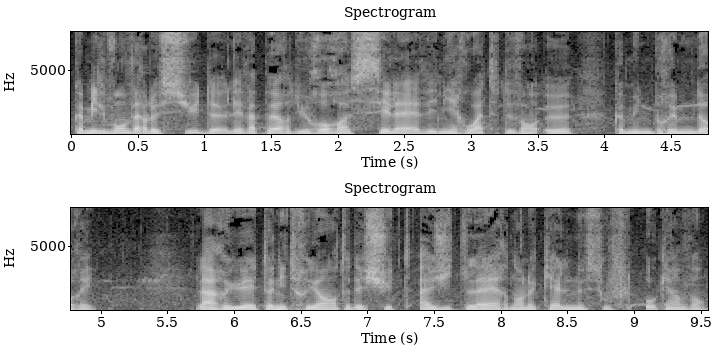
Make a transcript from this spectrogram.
Comme ils vont vers le sud, les vapeurs du Roros s'élèvent et miroitent devant eux comme une brume dorée. La ruée tonitruante des chutes agite l'air dans lequel ne souffle aucun vent.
